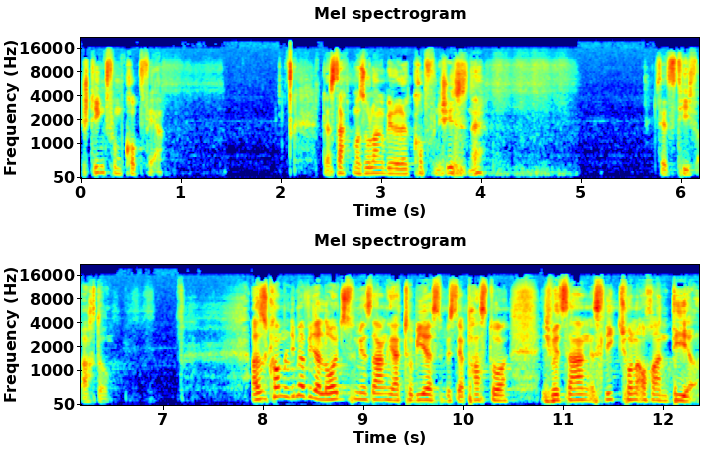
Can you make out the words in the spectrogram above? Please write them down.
stinkt vom Kopf her. Das sagt man so lange, wie der Kopf nicht ist. Ne? Ist jetzt tief, Achtung. Also es kommen immer wieder Leute zu mir und sagen, ja Tobias, du bist der Pastor. Ich würde sagen, es liegt schon auch an dir,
